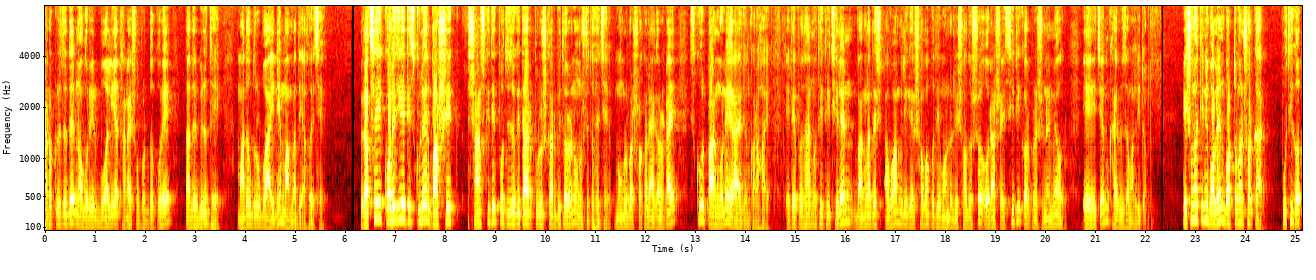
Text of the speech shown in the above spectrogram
আটককৃতদের নগরীর বোয়ালিয়া থানায় সোপর্দ করে তাদের বিরুদ্ধে মাদকদ্রব্য আইনে মামলা দেওয়া হয়েছে। রাজশাহী কলেজিয়েট স্কুলের বার্ষিক সাংস্কৃতিক প্রতিযোগিতার পুরস্কার বিতরণ অনুষ্ঠিত হয়েছে। মঙ্গলবার সকাল এগারোটায় স্কুল প্রাঙ্গণে এর আয়োজন করা হয়। এতে প্রধান অতিথি ছিলেন বাংলাদেশ আওয়ামী লীগের সভাপতি মণ্ডলীর সদস্য ও রাজশাহী সিটি কর্পোরেশনের mayor A H M Khairuzzaman Liton. এ সময় তিনি বলেন, বর্তমান সরকার পুঁথিগত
